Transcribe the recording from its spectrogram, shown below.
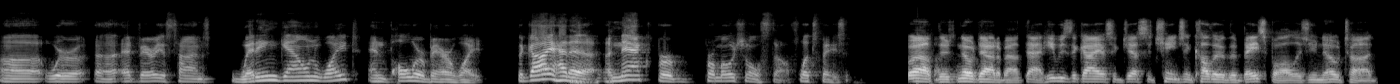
uh, were uh, at various times wedding gown white and polar bear white. The guy had a, a knack for promotional stuff. Let's face it. Well, there's no doubt about that. He was the guy who suggested changing color of the baseball, as you know, Todd.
